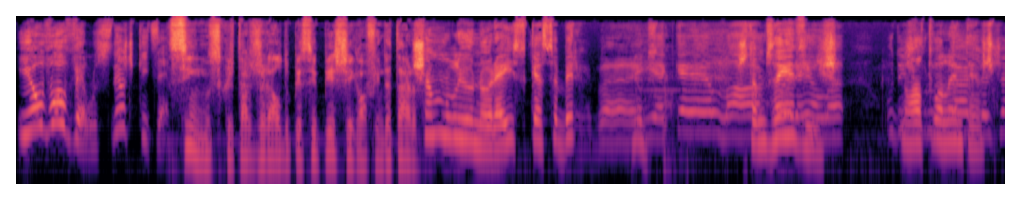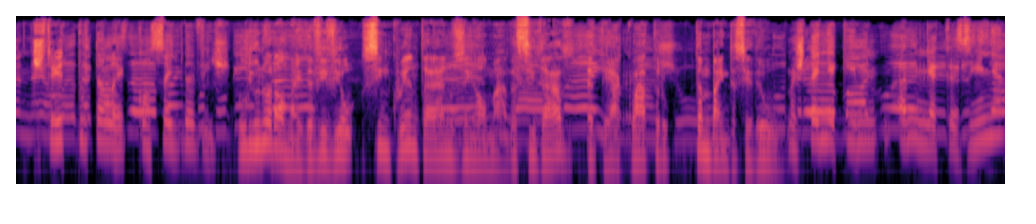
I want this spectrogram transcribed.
e eu vou vê-lo, se Deus quiser. Sim, o secretário-geral do PCP chega ao fim da tarde. Chamo-me Leonor, é isso que quer saber? Estamos em Avis no Alto Alentejo, Distrito de Porto Alegre, Conselho de Avis. Leonor Almeida viveu 50 anos em Almada, cidade, até há quatro, também da CDU. Mas tenho aqui a minha casinha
